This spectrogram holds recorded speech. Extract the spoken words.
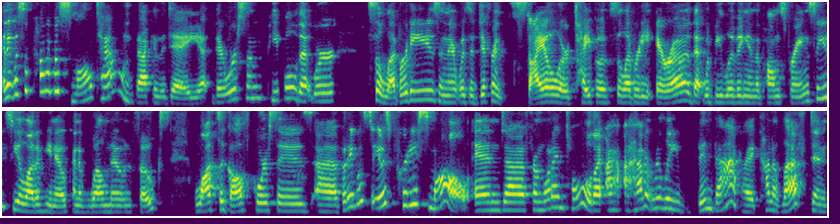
and it was a kind of a small town back in the day. Yet there were some people that were celebrities and there was a different style or type of celebrity era that would be living in the palm springs. So you'd see a lot of you know kind of well-known folks lots of golf courses uh, but it was it was pretty small. And uh, from what i'm told I, I haven't really been back. I kind of left and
